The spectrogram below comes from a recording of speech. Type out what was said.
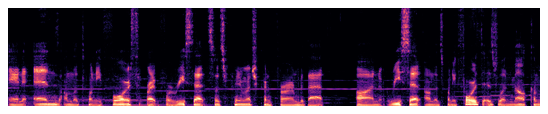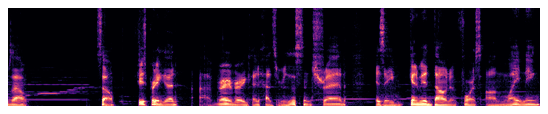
and it ends on the 24th, right before reset. So it's pretty much confirmed that on reset on the 24th is when Mel comes out. So she's pretty good, uh, very very good. Has a resistance shred, is a gonna be a dominant force on lightning.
